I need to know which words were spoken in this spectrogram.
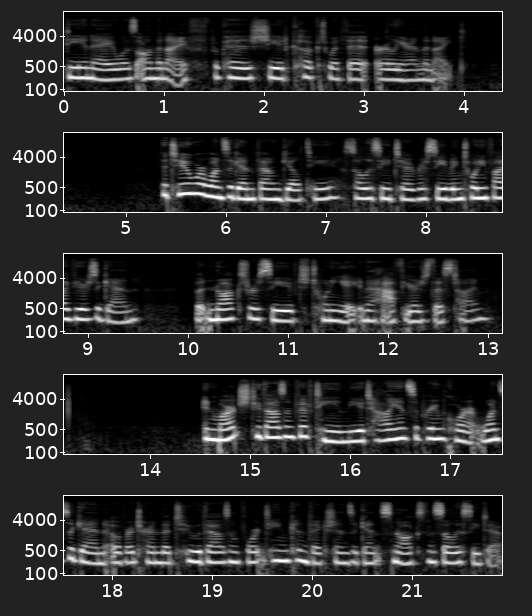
DNA was on the knife because she had cooked with it earlier in the night. The two were once again found guilty, Sollecito receiving 25 years again, but Knox received 28 and a half years this time. In March 2015, the Italian Supreme Court once again overturned the 2014 convictions against Knox and Sollecito.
